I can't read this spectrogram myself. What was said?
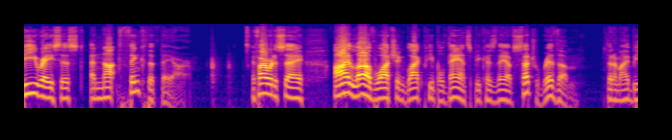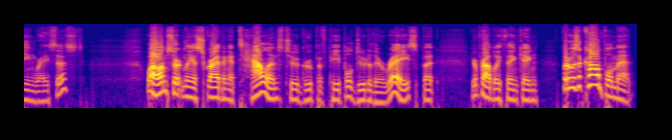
be racist and not think that they are? If I were to say, I love watching black people dance because they have such rhythm, then am I being racist? Well, I'm certainly ascribing a talent to a group of people due to their race, but you're probably thinking, but it was a compliment.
